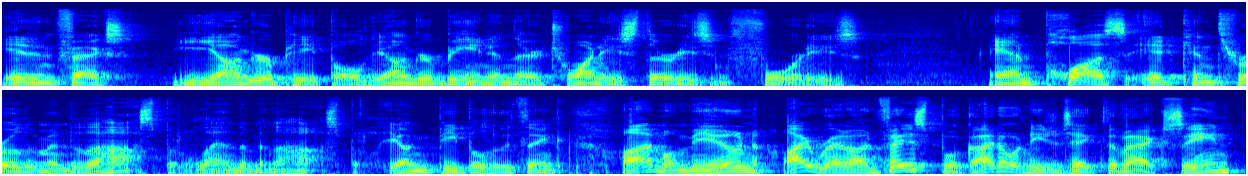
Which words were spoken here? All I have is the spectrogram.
it infects younger people, younger being in their 20s, 30s, and 40s. And plus, it can throw them into the hospital, land them in the hospital. Young people who think, I'm immune, I read on Facebook, I don't need to take the vaccine.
